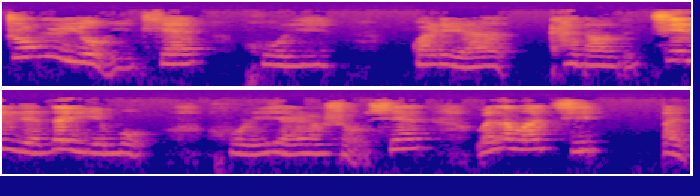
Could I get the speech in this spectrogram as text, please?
终于有一天，狐狸管理员看到了惊人的一幕。狐狸先生首先闻了闻几本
